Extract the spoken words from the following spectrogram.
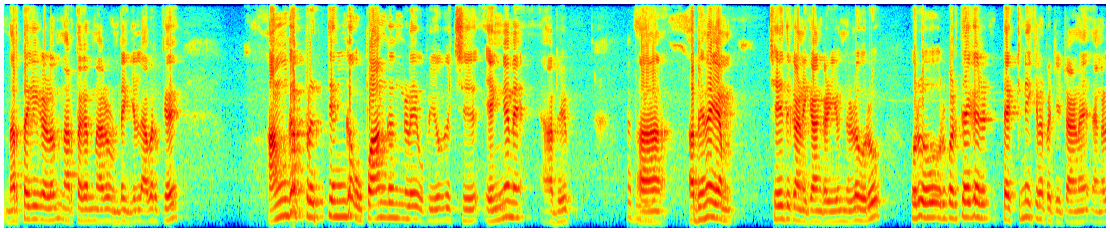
നർത്തകികളും നർത്തകന്മാരും ഉണ്ടെങ്കിൽ അവർക്ക് അംഗപ്രത്യംഗ ഉപാംഗങ്ങളെ ഉപയോഗിച്ച് എങ്ങനെ അഭി അഭിനയം ചെയ്ത് കാണിക്കാൻ കഴിയും എന്നുള്ള ഒരു ഒരു ഒരു പ്രത്യേക ടെക്നിക്കിനെ പറ്റിയിട്ടാണ് ഞങ്ങൾ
